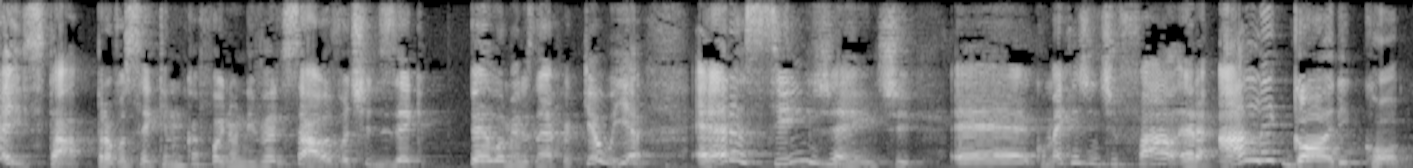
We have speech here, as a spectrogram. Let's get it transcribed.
Race, tá? Pra você que nunca foi na Universal, eu vou te dizer que pelo menos na época que eu ia, era assim, gente. É, como é que a gente fala? Era alegórico.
